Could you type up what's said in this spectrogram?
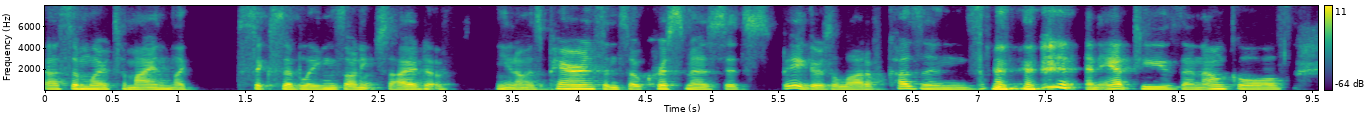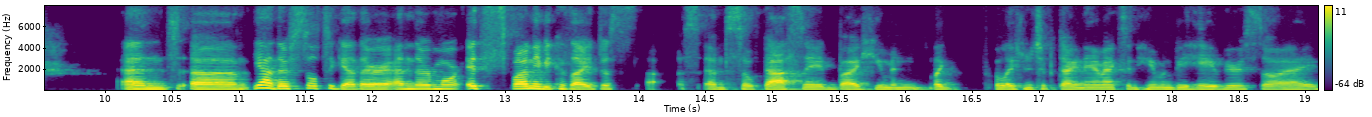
uh, similar to mine, like six siblings on each side of, you know, his parents. And so Christmas, it's big. There's a lot of cousins and aunties and uncles and um, yeah they're still together and they're more it's funny because i just uh, am so fascinated by human like relationship dynamics and human behavior so i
